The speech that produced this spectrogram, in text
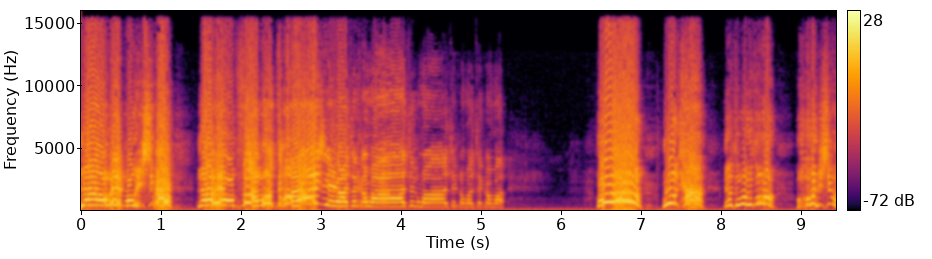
야왜 모기 씨발! 야 왜 없어? 아무것도 아 씨발 잠깐만 잠깐만 잠깐만 잠깐만 와! 와, 가! 야, 도망가, 도망가! 어, 씨발!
